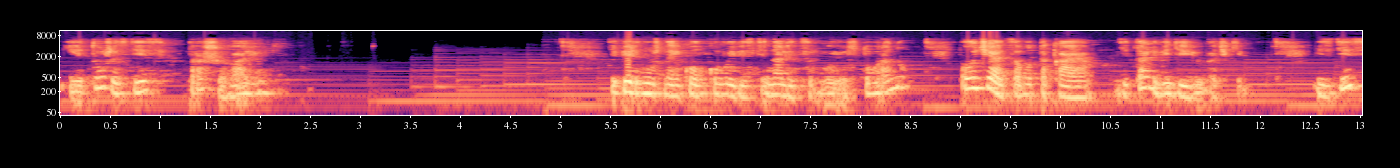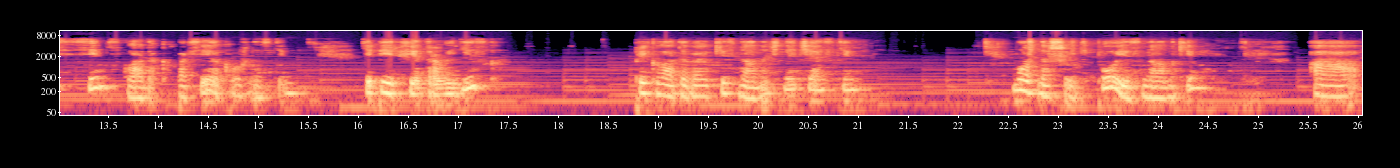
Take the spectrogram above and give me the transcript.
И тоже здесь прошиваю. Теперь нужно иголку вывести на лицевую сторону. Получается вот такая деталь в виде юбочки. И здесь 7 складок по всей окружности. Теперь фетровый диск прикладываю к изнаночной части. Можно шить по изнанке, а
